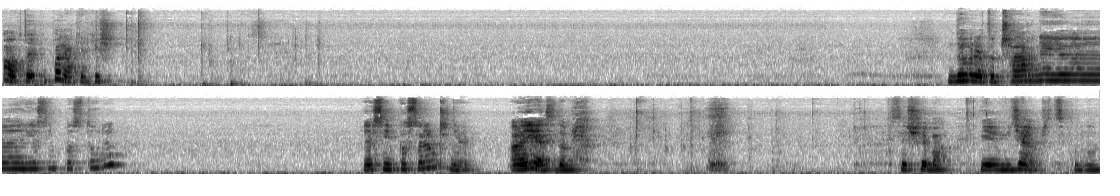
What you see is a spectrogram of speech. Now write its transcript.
O, to Polak jakiś. Dobra, to czarny jest impostorem? Jest impostorem czy nie? A jest, dobra. Coś chyba. Nie widziałem przed sekundą.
